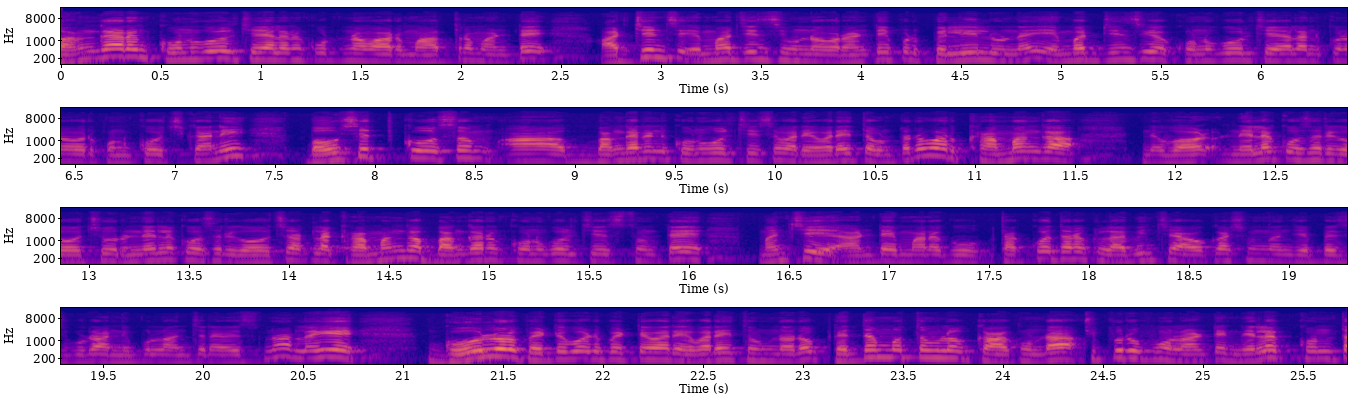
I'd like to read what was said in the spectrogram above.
బంగారం కొనుగోలు చేయాలనుకుంటున్న వారు మాత్రం అంటే అర్జెన్సీ ఎమర్జెన్సీ ఉన్నవారు అంటే ఇప్పుడు పెళ్ళిళ్ళు ఉన్నాయి ఎమర్జెన్సీగా కొనుగోలు చేయాలనుకునే వారు కొనుక్కోవచ్చు. కానీ భవిష్యత్ కోసం ఆ బంగారాన్ని కొనుగోలు చేసేవారు ఎవరైతే ఉంటారో వారు క్రమంగా నెలకోసారి కావచ్చు రెండు నెలలకోసారి కావచ్చు అట్లా క్రమంగా బంగారం కొనుగోలు చేస్తుంటే మంచి అంటే మనకు తక్కువ ధర మేరకు లభించే అవకాశం ఉందని చెప్పేసి కూడా నిపుణులు అంచనా వేస్తున్నారు. అలాగే గోల్డ్లో పెట్టుబడి పెట్టేవారు ఎవరైతే ఉన్నారో పెద్ద మొత్తంలో కాకుండా చిప్పు రూపంలో అంటే నెలకు కొంత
